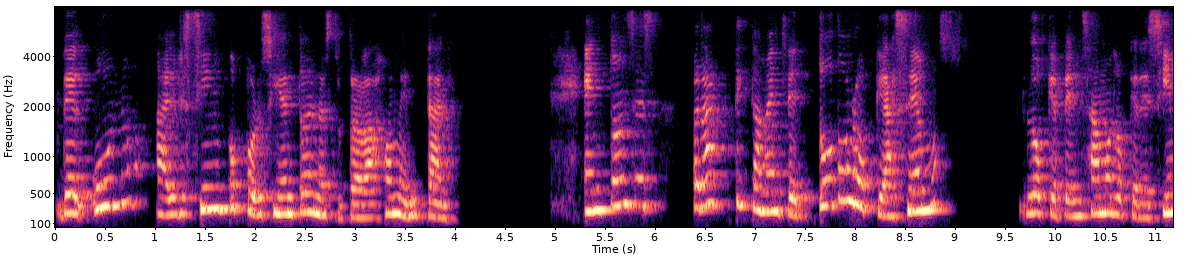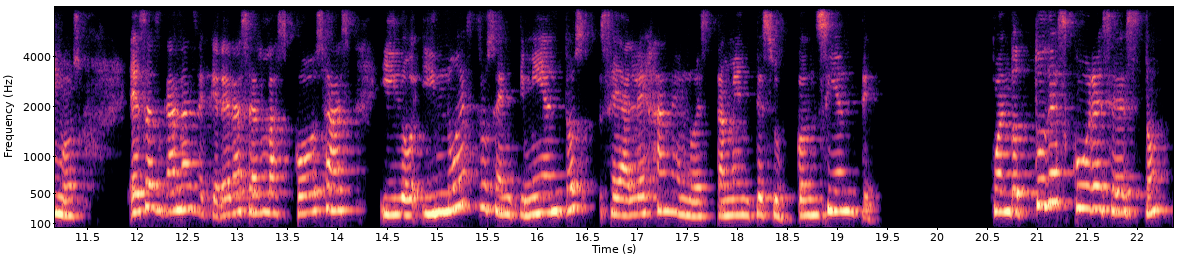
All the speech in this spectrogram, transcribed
Del 1 al 5% de nuestro trabajo mental. Entonces, prácticamente todo lo que hacemos, lo que pensamos, lo que decimos, esas ganas de querer hacer las cosas y, nuestros sentimientos se alejan en nuestra mente subconsciente. Cuando tú descubres esto,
